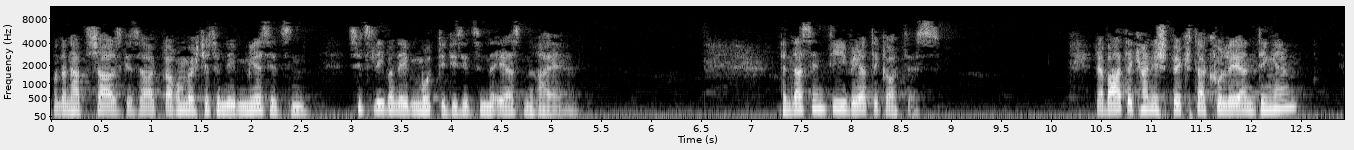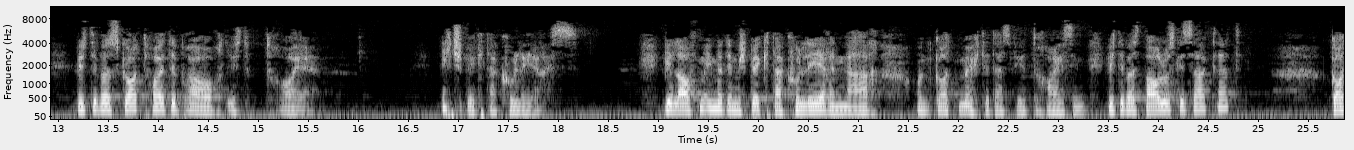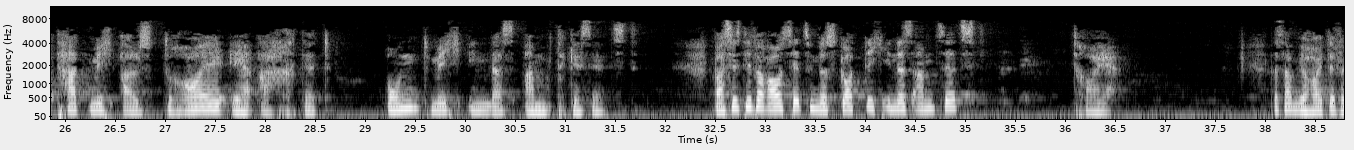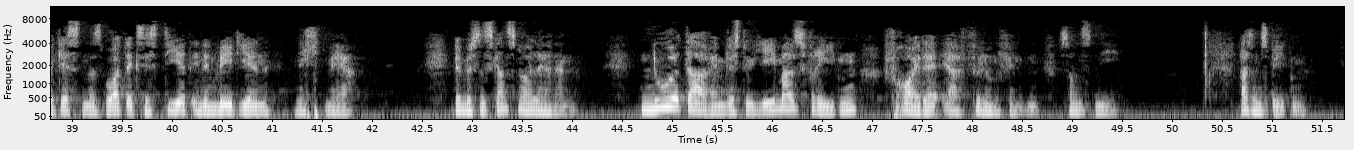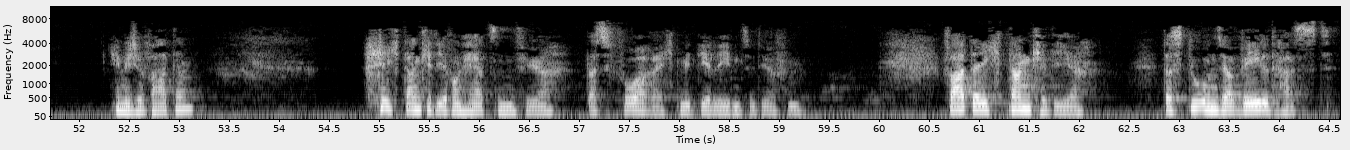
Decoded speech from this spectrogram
Und dann hat Charles gesagt, warum möchtest du neben mir sitzen? Sitz lieber neben Mutti, die sitzt in der ersten Reihe. Denn das sind die Werte Gottes. Erwarte keine spektakulären Dinge. Wisst ihr, was Gott heute braucht, ist Treue. Nicht spektakuläres. Wir laufen immer dem Spektakulären nach und Gott möchte, dass wir treu sind. Wisst ihr, was Paulus gesagt hat? Gott hat mich als treu erachtet und mich in das Amt gesetzt. Was ist die Voraussetzung, dass Gott dich in das Amt setzt? Treue. Das haben wir heute vergessen. Das Wort existiert in den Medien nicht mehr. Wir müssen es ganz neu lernen. Nur darin wirst du jemals Frieden, Freude, Erfüllung finden, sonst nie. Lass uns beten. Himmlischer Vater, ich danke dir von Herzen für das Vorrecht, mit dir leben zu dürfen. Vater, ich danke dir, dass du uns erwählt hast,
